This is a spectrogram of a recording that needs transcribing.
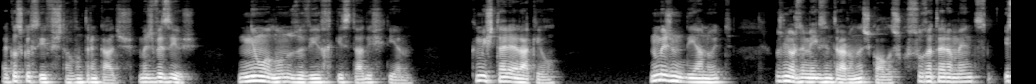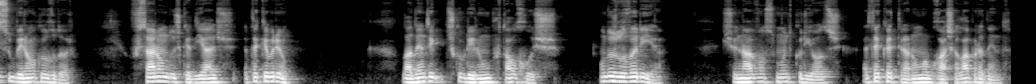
Aqueles cacifes estavam trancados, mas vazios. Nenhum aluno os havia requisitado este ano. Que mistério era aquele? No mesmo dia à noite, os melhores amigos entraram nas escolas sorrateiramente e subiram ao corredor. Forçaram dos cadeados até que abriu. Lá dentro descobriram um portal roxo. Onde os levaria? Questionavam-se muito curiosos até que atiraram uma borracha lá para dentro.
